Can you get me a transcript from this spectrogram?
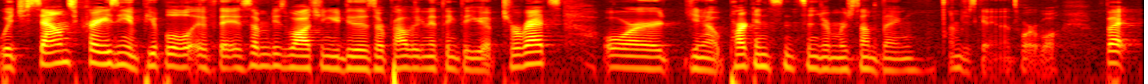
which sounds crazy. And people, if, they, if somebody's watching you do this, they're probably to think that you have Tourette's or, you know, Parkinson's syndrome or something. I'm just kidding. That's horrible. But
